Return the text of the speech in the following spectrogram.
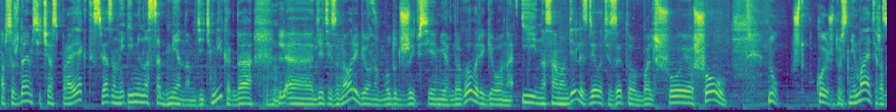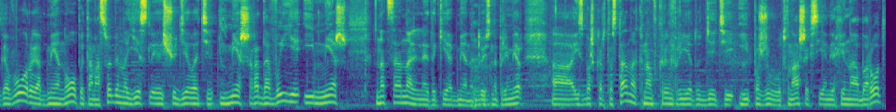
обсуждаем сейчас проект, связанный именно с обменом детьми, когда э, дети из одного региона будут жить в семьях другого региона, и на самом деле сделать из этого большое шоу, ну, кое-что снимать, разговоры, обмен опытом, особенно если еще делать межродовые и межнациональные такие обмены. То есть, например, а, из Башкортостана к нам в Крым приедут дети и поживут в наших семьях и наоборот.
